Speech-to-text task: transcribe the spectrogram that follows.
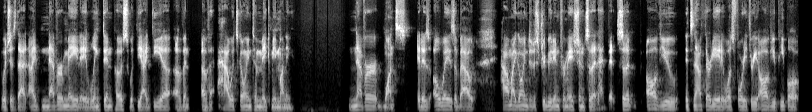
Which is that I never made a LinkedIn post with the idea of an of how it's going to make me money. Never once. It is always about how am I going to distribute information so that so that all of you, it's now 38, it was 43, all of you people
